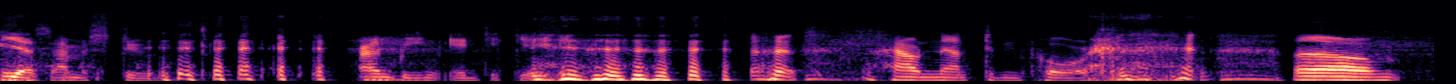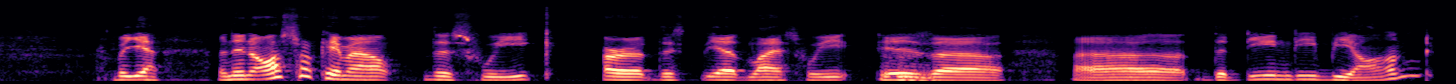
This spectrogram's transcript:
yes, I'm a student. I'm being educated. How not to be poor. um, but yeah, and then also came out this week or this yeah last week is uh uh the D and D Beyond,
